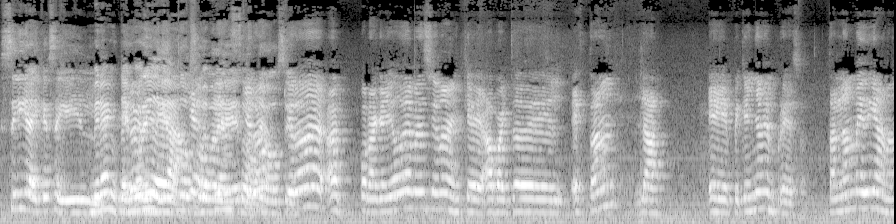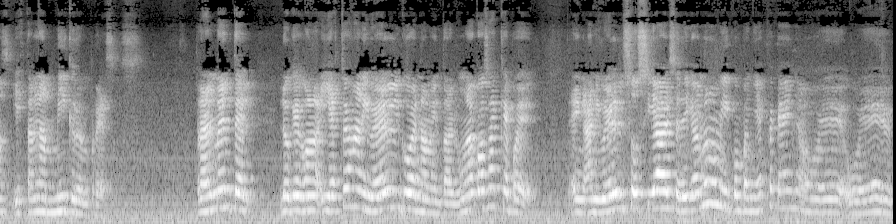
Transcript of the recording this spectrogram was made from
sí, hay que seguir Miren, tengo idea. Sobre estos Quiero, negocios. quiero, ah, por aquello de mencionar que aparte de están las eh, pequeñas empresas, están las medianas y están las microempresas. Realmente lo que y esto es a nivel gubernamental. Una cosa es que pues en, a nivel social se diga no mi compañía es pequeña o es, o es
